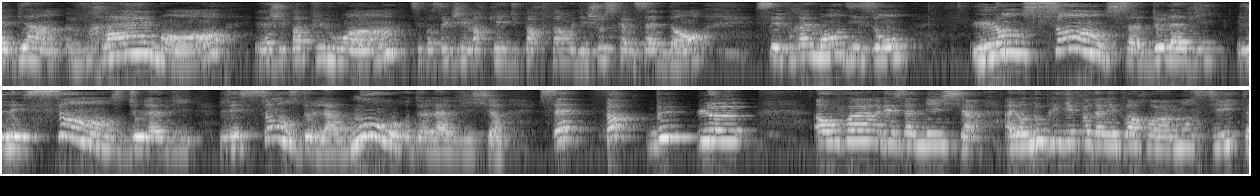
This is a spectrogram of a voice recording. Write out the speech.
eh bien, vraiment, là je vais pas plus loin, c'est pour ça que j'ai marqué du parfum ou des choses comme ça dedans, c'est vraiment, disons, l'encens de la vie, l'essence de la vie, l'essence de l'amour de la vie. C'est fabuleux au revoir les amis. Alors n'oubliez pas d'aller voir euh, mon site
